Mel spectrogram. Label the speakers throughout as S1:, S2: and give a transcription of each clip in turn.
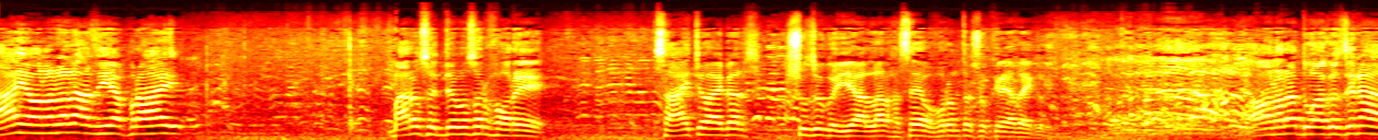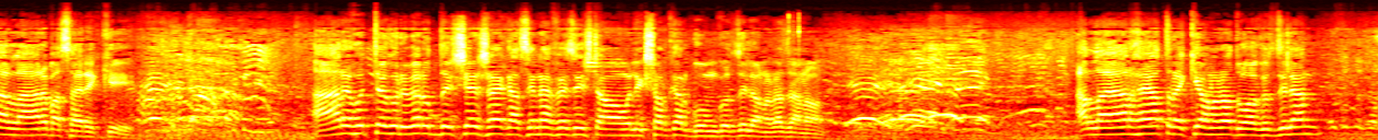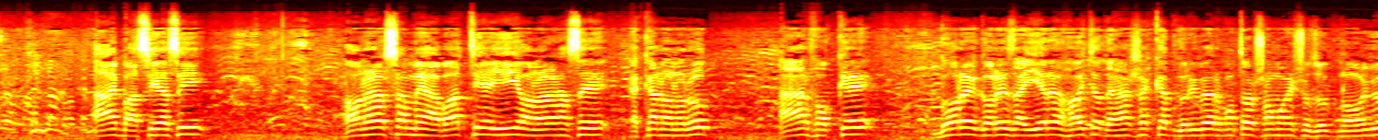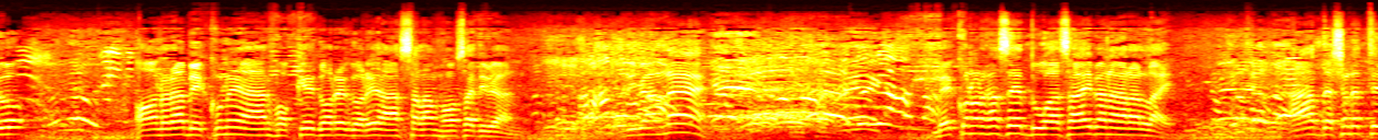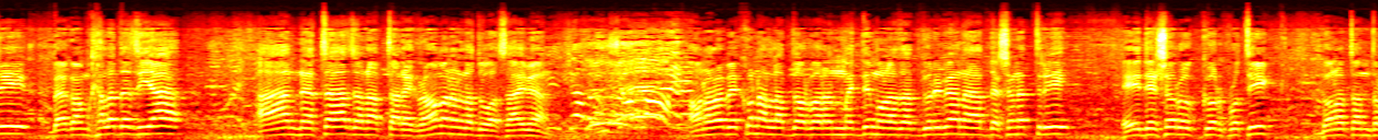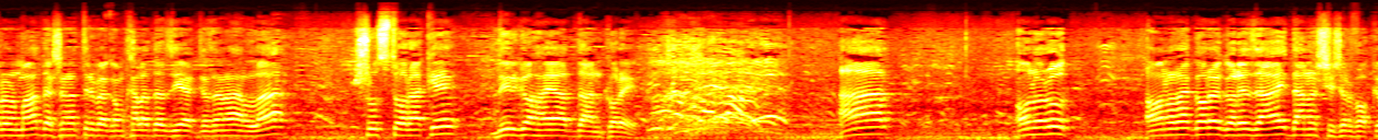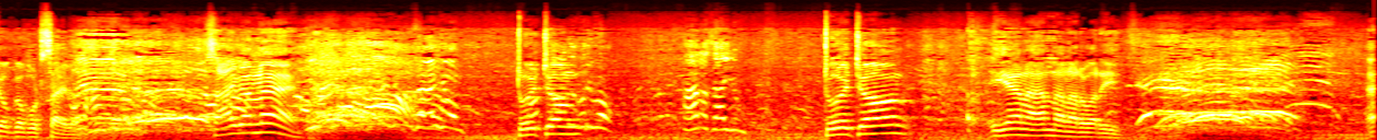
S1: I অনারার আজিয়া প্রায় বারো চোদ্দ বছর পরে সাহিত্য আইবার সুযোগ হইয়া আল্লাহর হাসে অপরন্ত শুক্রিয়া আদায় করি। অনারা দোয়া করছে না আল্লাহ আর বাসায় রেখে। আর হত্যা করিবার উদ্দেশ্যে শেখ হাসিনা ফেসিস্ট আওয়ামী লীগ সরকার গুম করছিল ওনারা জানন আল্লাহ আর হায়াত রেখে ওনারা দোয়া করছিলেন। আয় বাসি আছি। অনারার সামনে আবার ই অনারার কাছে একান অনুরোধ, আর পক্ষে ঘরে ঘরে যাইয়েরে হয়তো দেখা সাক্ষাৎ গরিবের মতো সময় সুযোগ নহইব। অনারা বেক্ষণে আর পক্ষে ঘরে ঘরে আসসালাম হসাই দিবেন। দিবেন না? বেক্ষণের কাছে দোয়া চাইবেন আর আল্লাহ। আর দেশনেত্রী বেগম খালেদা জিয়া আর নেতা জনাব তারেক রহমান আল্লাহ দোয়া চাইবেন। ওনারা বেক্ষণ আল্লাহ দরবারের মধ্যে মোনাজাত করিবেন আর দেশনেত্রী এই দেশের ঐক্যর প্রতীক গণতন্ত্রের মা দেশনেত্রী বেগম খালেদা জিয়াকে জানা আল্লাহ সুস্থ রাখে দীর্ঘ হায়াত দান করে। আর অনুরোধ ওনারা ঘরে ঘরে যায় দানের শিশুর পক্ষে ভোট চাইবেন। চাইবেন না? টৈটং টৈটং ইয়া না নানার বাড়ি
